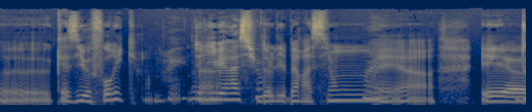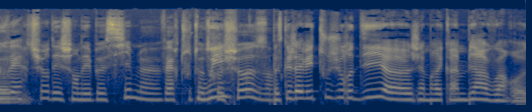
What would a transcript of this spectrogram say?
euh, euh, quasi euphorique. de libération. de libération et, euh, d'ouverture des champs des possibles vers toute autre oui, chose. Parce que j'avais toujours dit, j'aimerais quand même bien avoir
